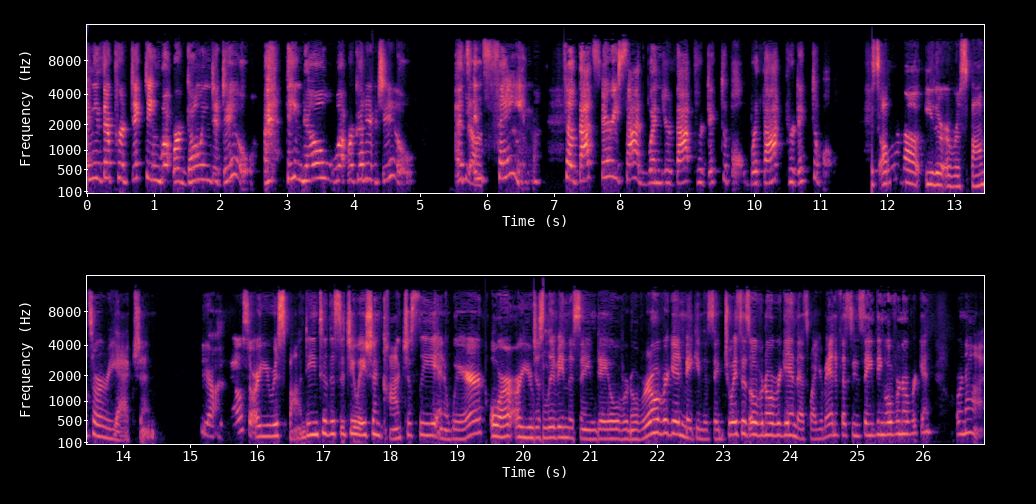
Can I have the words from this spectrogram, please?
i mean they're predicting what we're going to do they know what we're going to do it's yeah. insane so that's very sad when you're that predictable we're that predictable it's all about either a response or a reaction. Yeah. You know? So are you responding to the situation consciously and aware, or are you just living the same day over and over and over again, making the same choices over and over again? That's why you're manifesting the same thing over and over again, or not?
